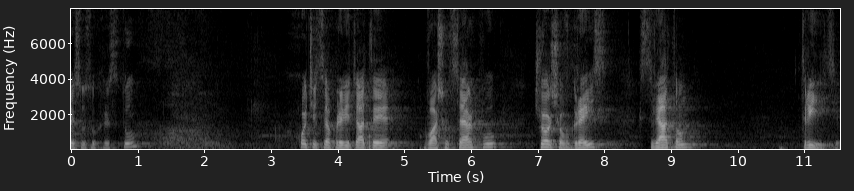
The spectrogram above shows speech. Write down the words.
Ісусу Христу! Хочеться привітати вашу церкву Church of Grace святом Трійці.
